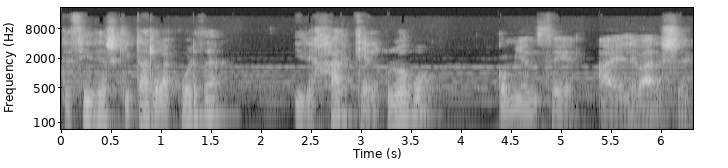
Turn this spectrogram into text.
decides quitar la cuerda y dejar que el globo comience a elevarse.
